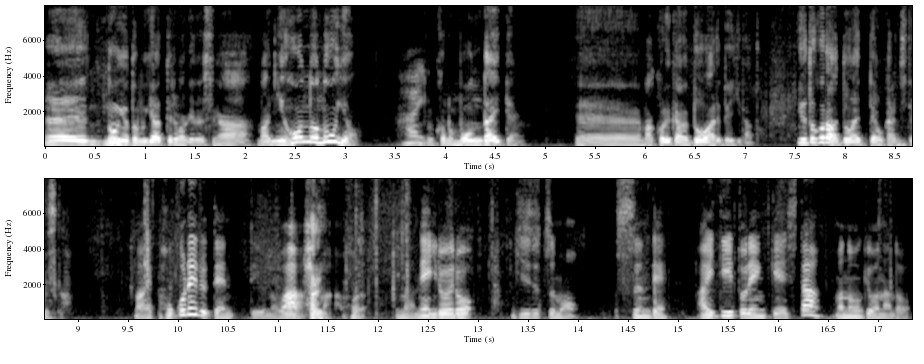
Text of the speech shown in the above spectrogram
えー農業と向き合ってるわけですが、まあ、日本の農業はい。この問題点、えーまあ、これからどうあるべきだと。いうところはどうやってお感じですか？まあやっぱ誇れる点っていうのは、はい。まあ、ほら今ねいろいろ技術も進んで IT と連携した、まあ、農業など、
